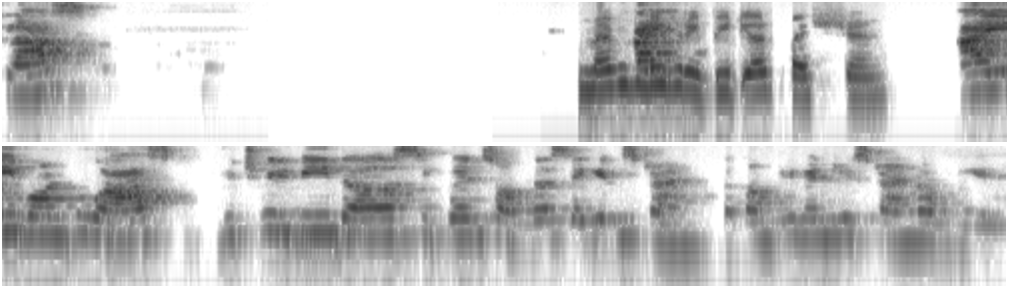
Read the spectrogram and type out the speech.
class Ma'am, please repeat your question. I want to ask which will be the sequence of the second strand, the complementary strand of DNA.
